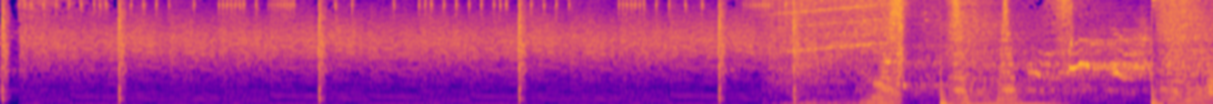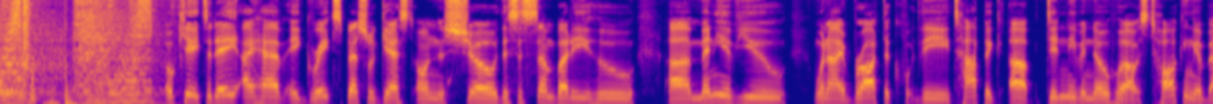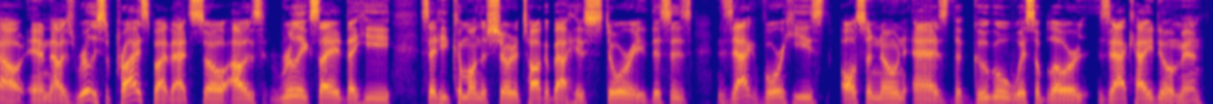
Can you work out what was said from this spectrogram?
Okay, today I have a great special guest on the show. This is somebody who uh, many of you, when I brought the the topic up, didn't even know who I was talking about, and I was really surprised by that. So I was really excited that he said he'd come on the show to talk about his story. This is Zach Vorhies, also known as the Google whistleblower. Zach, how you doing, man?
